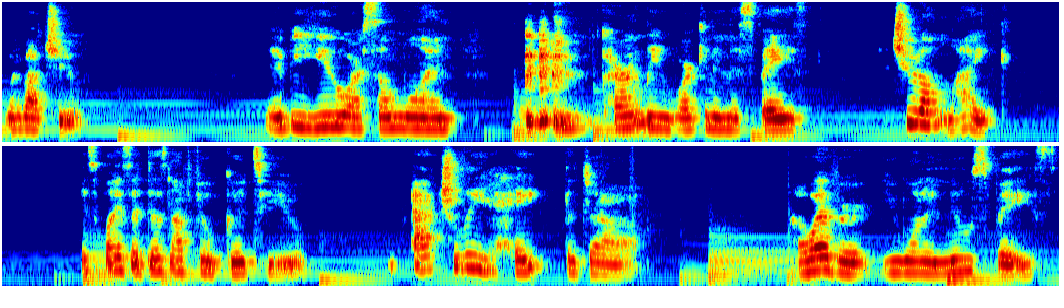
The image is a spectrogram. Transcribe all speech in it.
What about you? Maybe you are someone currently working in a space that you don't like. It's a place that does not feel good to you. You actually hate the job. However, you want a new space.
